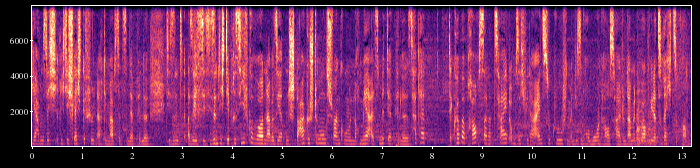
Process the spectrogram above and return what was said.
die haben sich richtig schlecht gefühlt nach dem Absetzen der Pille. Die sind, also sie, sie sind nicht depressiv geworden, aber sie hatten starke Stimmungsschwankungen, noch mehr als mit der Pille. Es hat halt der Körper braucht seine Zeit, um sich wieder einzugrooven in diesen Hormonhaushalt und damit überhaupt wieder zurechtzukommen.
